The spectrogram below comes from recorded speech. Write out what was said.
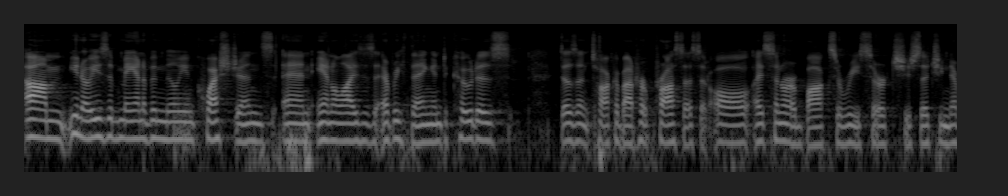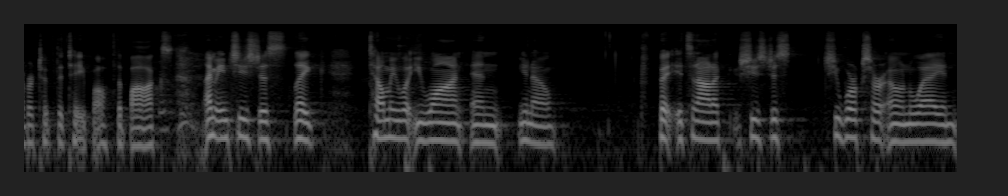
um, you know, he's a man of a million questions and analyzes everything. And Dakota's doesn't talk about her process at all. I sent her a box of research. She said she never took the tape off the box. I mean, she's just like, tell me what you want, and you know, but it's not a. She's just she works her own way, and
